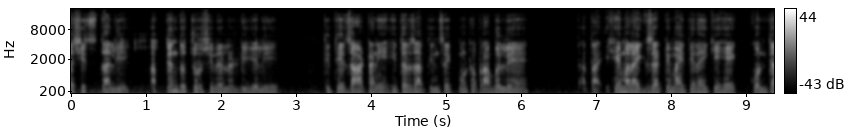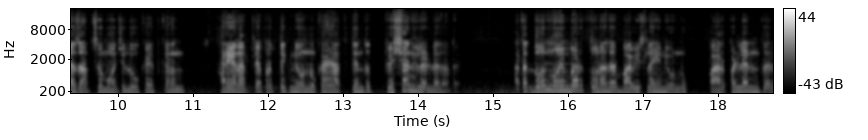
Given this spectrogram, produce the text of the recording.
तशीच झाली. अत्यंत चुरशीने लढली गेली. तिथे जाट आणि इतर जातींचं एक मोठं प्राबल्य आहे. आता हे मला एक्झॅक्टली माहिती नाही की हे कोणत्या जात समूहाचे लोक आहेत कारण हरियाणातल्या प्रत्येक निवडणुका ह्या अत्यंत त्वेषाने लढल्या जातात. आता दोन नोव्हेंबर दोन हजार बावीसला ही निवडणूक पार पडल्यानंतर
